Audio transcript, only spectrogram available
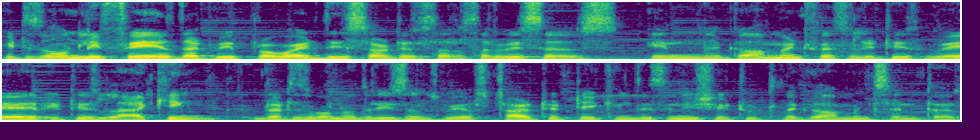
it is only fair that we provide these sort of services in government facilities where it is lacking. That is one of the reasons we have started taking this initiative to the government centers.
